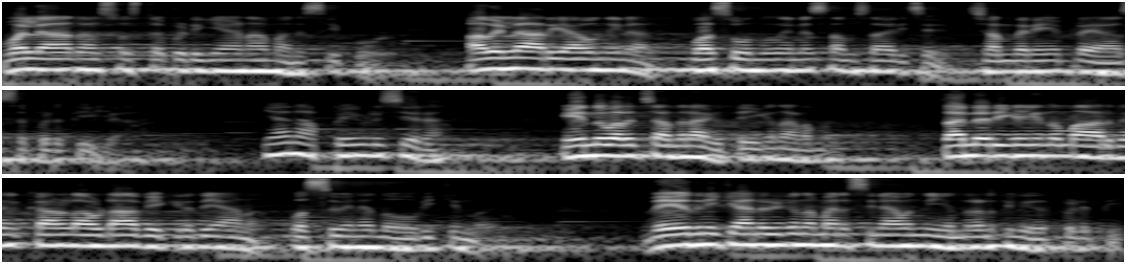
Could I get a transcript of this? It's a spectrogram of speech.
വല്ലാതെ അസ്വസ്ഥപ്പെടുകയാണ് ആ മനസ്സിപ്പോൾ. അതെല്ലാം അറിയാവുന്നതിനാൽ വസു ഒന്നും തന്നെ സംസാരിച്ച് ചന്ദനയെ പ്രയാസപ്പെടുത്തിയില്ല. ഞാൻ അപ്പയെ വിളിച്ചു തരാം എന്ന് പറഞ്ഞ് ചന്ദന അകത്തേക്ക് നടന്നു. തന്റെ അരികിൽ നിന്ന് മാറി നിൽക്കാനുള്ള അവിടെ ആ വ്യഗ്രതയാണ് വസുവിനെ നോവിക്കുന്നത്. വേദനിക്കാനൊരുങ്ങുന്ന മനസ്സിനെ അവൻ നിയന്ത്രണത്തിൽ ഏർപ്പെടുത്തി.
